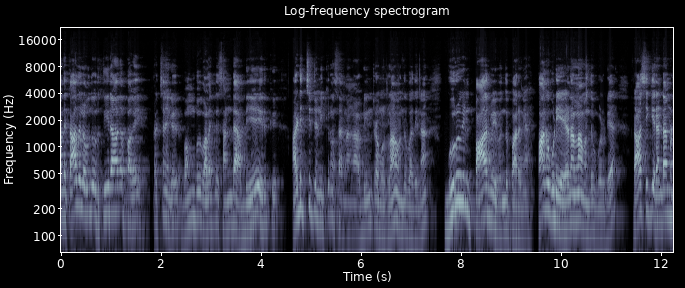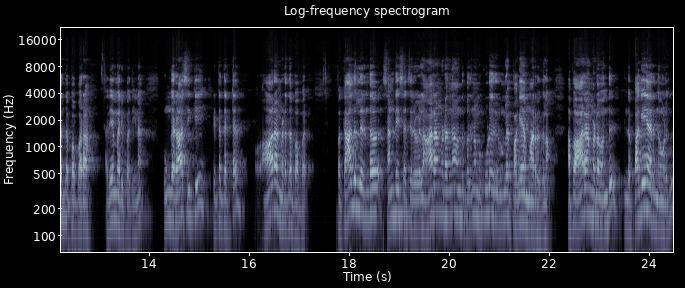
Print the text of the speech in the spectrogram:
அந்த காதலில் வந்து ஒரு தீராத பகை பிரச்சனைகள் வம்பு வழக்கு சண்டை அப்படியே இருக்குது அடிச்சுட்டு நிற்கிறோம் சார் நாங்கள் அப்படின்றவங்களுக்குலாம் வந்து பார்த்தீங்கன்னா குருவின் பார்வை வந்து பாருங்கள் பார்க்கக்கூடிய இடம்லாம் வந்து உங்களுடைய ராசிக்கு ரெண்டாம் இடத்தை பார்ப்பாரா? அதே மாதிரி பார்த்தீங்கன்னா உங்கள் ராசிக்கு கிட்டத்தட்ட ஆறாம் இடத்தை பார்ப்பார். இப்போ காதலில் இருந்த சண்டை சச்சரவுகள் ஆறாம் இடம் தான் வந்து பார்த்தீங்கன்னா நம்ம கூட இருக்கிறவங்களே பகையாக மாறுறதுலாம். அப்போ ஆறாம் இடம் வந்து இந்த பகையாக இருந்தவங்களுக்கு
